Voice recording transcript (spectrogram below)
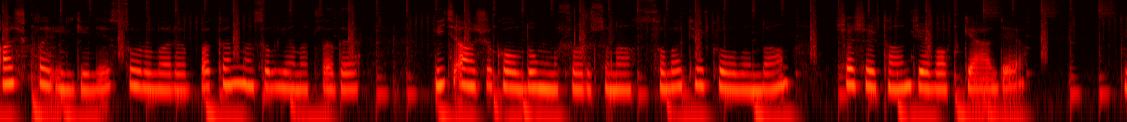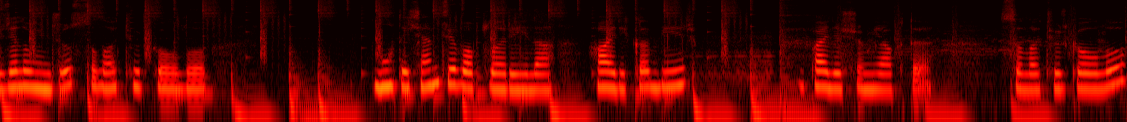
aşkla ilgili soruları bakın nasıl yanıtladı. Hiç aşık oldun mu sorusuna Sıla Türkoğlu'ndan şaşırtan cevap geldi. Güzel oyuncu Sıla Türkoğlu muhteşem cevaplarıyla harika bir paylaşım yaptı. Sıla Türkoğlu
